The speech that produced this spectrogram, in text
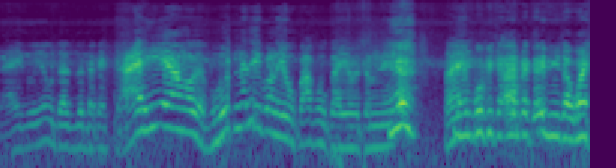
લાગ્યું એવું રાજુ દાદા કઈ થાય હે આમ હવે. ભૂત નથી પણ એવું પાકું કાય હવે તમને. હે? હા? એમ બોપી કે આપણે કરી દીધા હોય.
